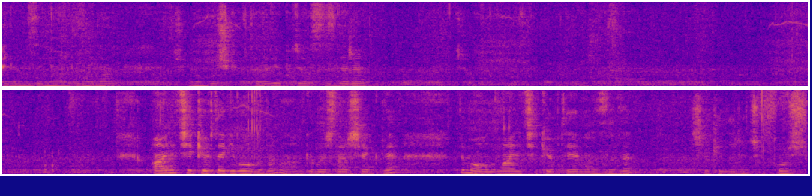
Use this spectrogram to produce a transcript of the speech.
Elimizin yardımıyla şöyle hoş köfteler yapacağız sizlere. Aynı çiğ köfte gibi oldu değil mi arkadaşlar şekli? Değil mi oğlum? Aynı çiğ köfteye benzedi. Şekilleri çok hoş.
